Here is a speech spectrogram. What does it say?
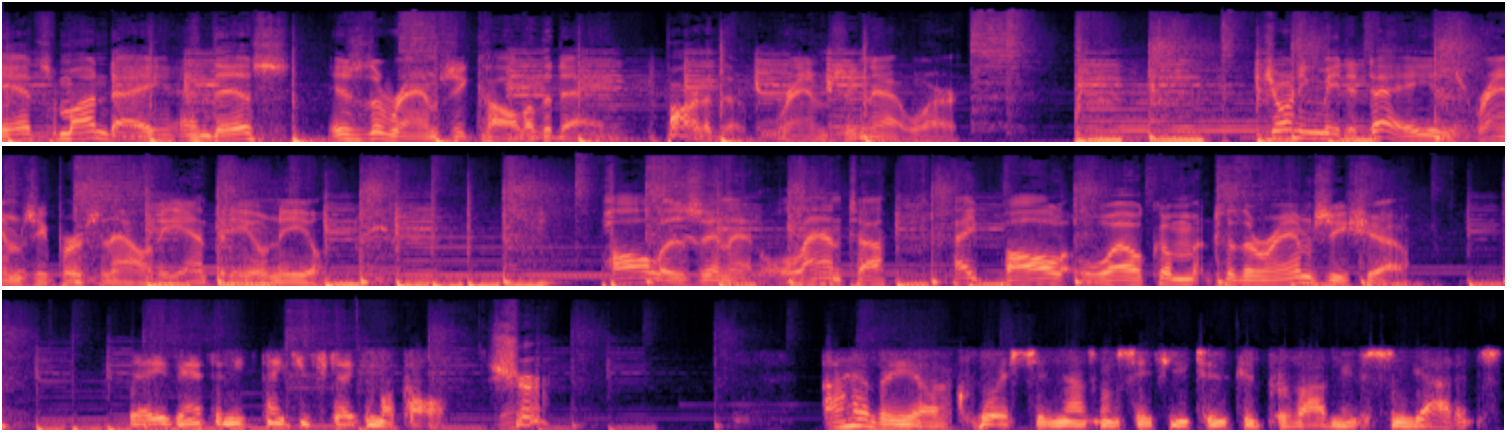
It's Monday, and this is the Ramsey Call of the Day, part of the Ramsey Network. Joining me today is Ramsey personality Anthony O'Neill. Paul is in Atlanta. Hey, Paul, welcome to the Ramsey Show. Dave, Anthony, thank you for taking my call. Sure. I have a uh, question. I was going to see if you two could provide me with some guidance.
